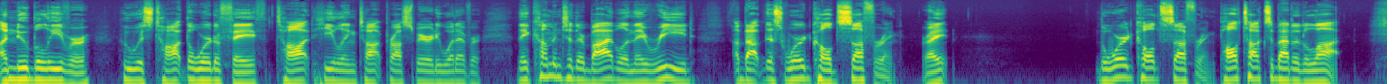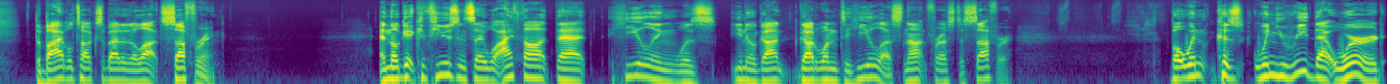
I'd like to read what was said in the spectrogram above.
a new believer who was taught the word of faith, taught healing, taught prosperity, whatever. They come into their Bible and they read about this word called suffering, right? The word called suffering. Paul talks about it a lot. The Bible talks about it a lot, suffering. And they'll get confused and say, "Well, I thought that healing was, you know, God God wanted to heal us, not for us to suffer." But when cuz when you read that word,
